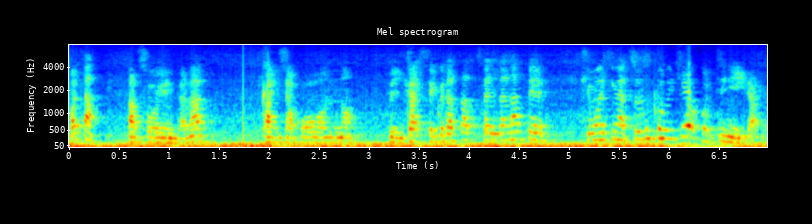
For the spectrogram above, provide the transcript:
またあそういうんだな。感謝法恩の生かしてくださってんだなって気持ちが続くうちはこっちにいられる。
